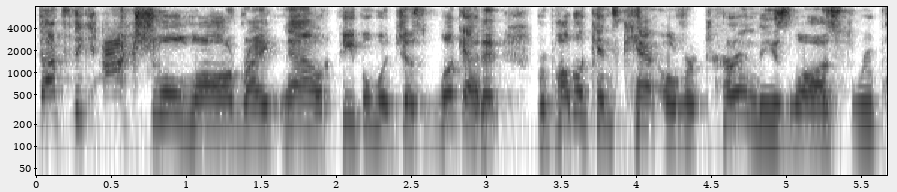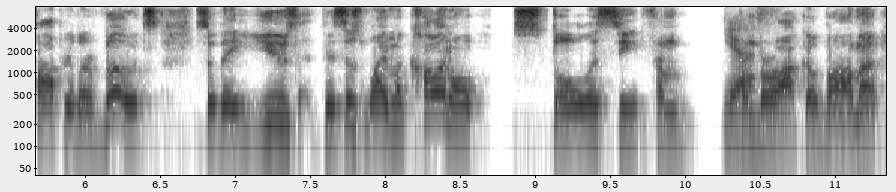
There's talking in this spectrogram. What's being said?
That's the actual law right now. If people would just look at it, Republicans can't overturn these laws through popular votes. So they use this is why McConnell stole a seat from yes. from Barack Obama,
